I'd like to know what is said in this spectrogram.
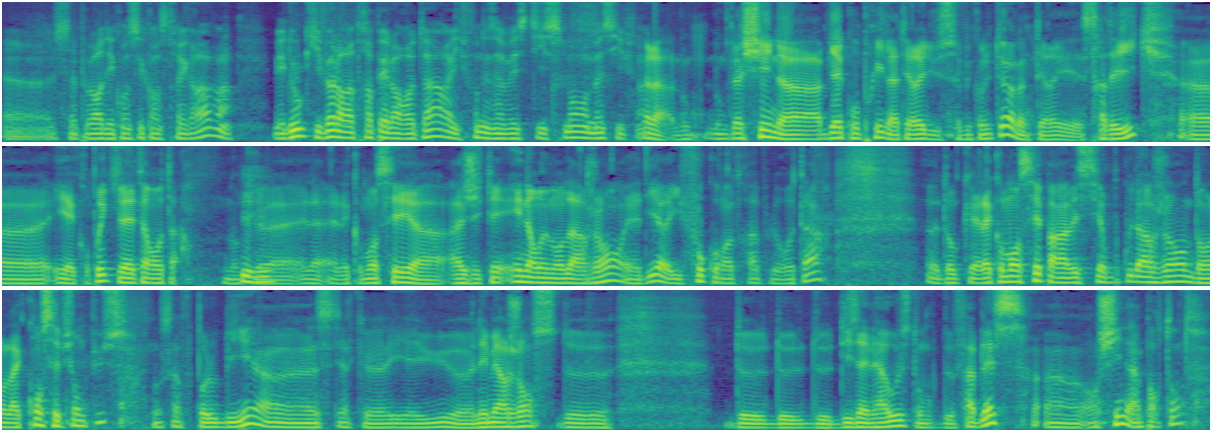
ça peut avoir des conséquences très graves. Mais donc, ils veulent rattraper leur retard et ils font des investissements massifs. Hein. Voilà, donc, donc, la Chine a bien compris l'intérêt du semi-conducteur, l'intérêt stratégique, euh, et a compris qu'il a été en retard. Donc, mhm. elle, elle, a commencé à, injecter énormément d'argent et à dire il faut qu'on rattrape le retard. Euh, donc, elle a commencé par investir beaucoup d'argent dans la conception de puces. Donc ça, faut pas l'oublier. Hein. C'est-à-dire qu'il y a eu euh, l'émergence de de, de, de, design house, donc de fabless euh, en Chine importantes,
